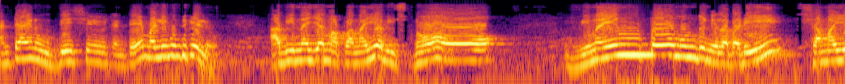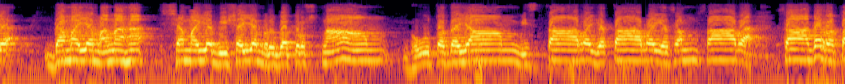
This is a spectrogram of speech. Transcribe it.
అంటే ఆయన ఉద్దేశ్యం ఏమిటంటే మళ్ళీ ముందుకెళ్ళు. అవినయమపనయ విష్ణో. వినయంతో ముందు నిలబడి శమయ దమయ మనః శమయ విషయ మృగతృష్ణాం భూతదయాం విస్తార యతారయ సంసార సాగరత.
